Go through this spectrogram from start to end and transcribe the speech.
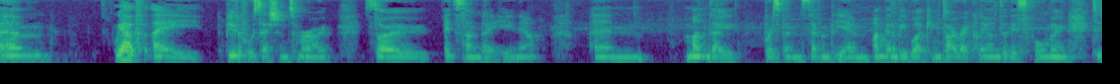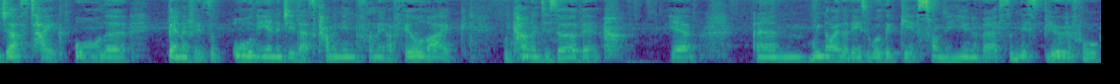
Um, we have a beautiful session tomorrow. So it's Sunday here now. And Monday, Brisbane, 7 pm, I'm going to be working directly under this full moon to just take all the benefits of all the energy that's coming in from it. I feel like we kind of deserve it. yeah. And we know that these are all the gifts from the universe and this beautiful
